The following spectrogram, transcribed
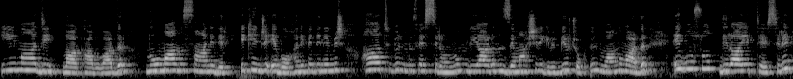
İmadi lakabı vardır. Numan-ı Sani'dir. İkinci Ebu Hanife denilmiş. Hatibül Müfessir'in Rum diyarının Zemahşeri gibi birçok ünvanı vardır. Ebu Suud Dirayet Tefsiri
